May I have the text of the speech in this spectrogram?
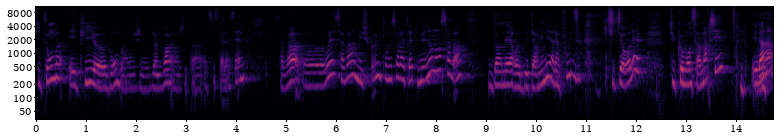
tu tombes et puis euh, bon bah je viens de voir j'ai pas assisté à la scène ça va euh, ouais ça va mais je suis quand même tombée sur la tête mais non non ça va d'un air déterminé à la foods tu te relèves tu commences à marcher et là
